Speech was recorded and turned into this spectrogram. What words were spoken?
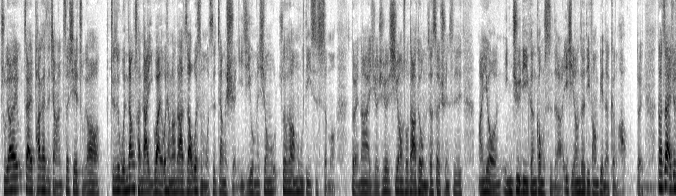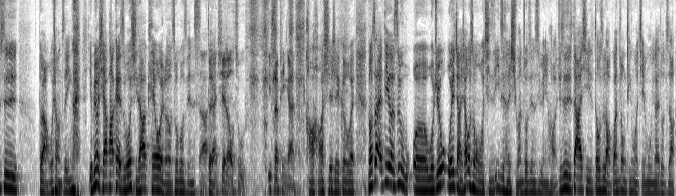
主要在 P 开头讲的这些，主要就是文章传达以外的，我想让大家知道为什么我是这样选，以及我们希望做到的目的是什么。对，那有些希望说大家对我们这社群是蛮有凝聚力跟共识的啊，一起让这个地方变得更好。对，那再来就是。对啊，我想这应该也没有其他 podcast 或其他 KOL 有做过这件事。啊、对，感谢老主一生平安。好好，谢谢各位。然后再来第二是，呃，我觉得我也讲一下为什么我其实一直很喜欢做这件事原因。好，就是大家其实都是老观众，听我节目应该都知道，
